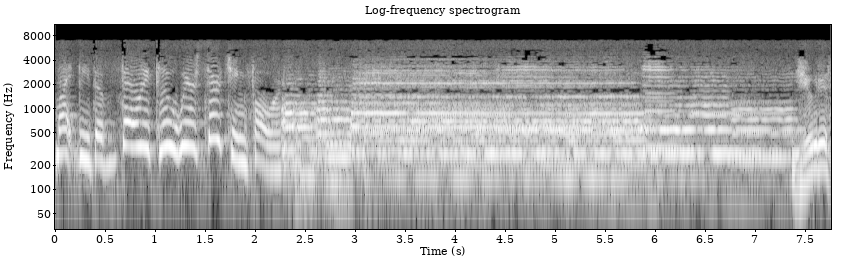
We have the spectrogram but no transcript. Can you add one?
might be the very clue we're searching for. Judith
